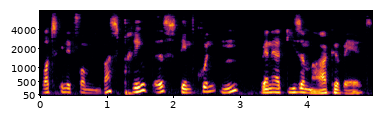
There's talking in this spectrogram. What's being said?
what's in it for me? Was bringt es dem Kunden, wenn er diese Marke wählt?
